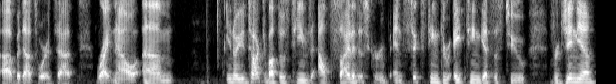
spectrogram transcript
Uh, but that's where it's at right now. Um, you know, you talked about those teams outside of this group, and 16 through 18 gets us to Virginia,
